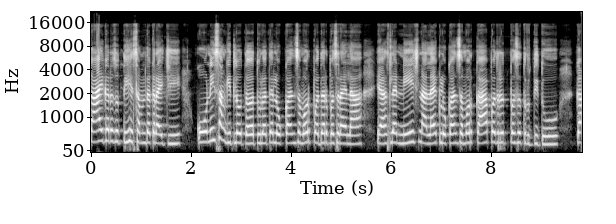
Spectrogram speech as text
काय गरज होती हे समद करायची? कोणी सांगितलं होतं तुला त्या लोकांसमोर पदर पसरायला? या असल्या नीच नालायक लोकांसमोर का पदरत पसत होती तू? का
